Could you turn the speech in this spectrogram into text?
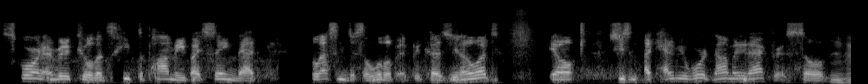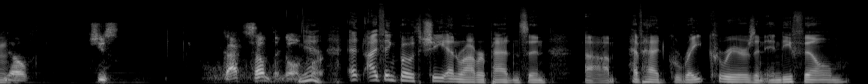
scorn and ridicule that's heaped upon me by saying that lessen just a little bit because you know what, you know she's an Academy Award nominated actress, so Mhm. you know she's got something going Yeah, for her. and I think both she and Robert Pattinson um, have had great careers in indie film.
